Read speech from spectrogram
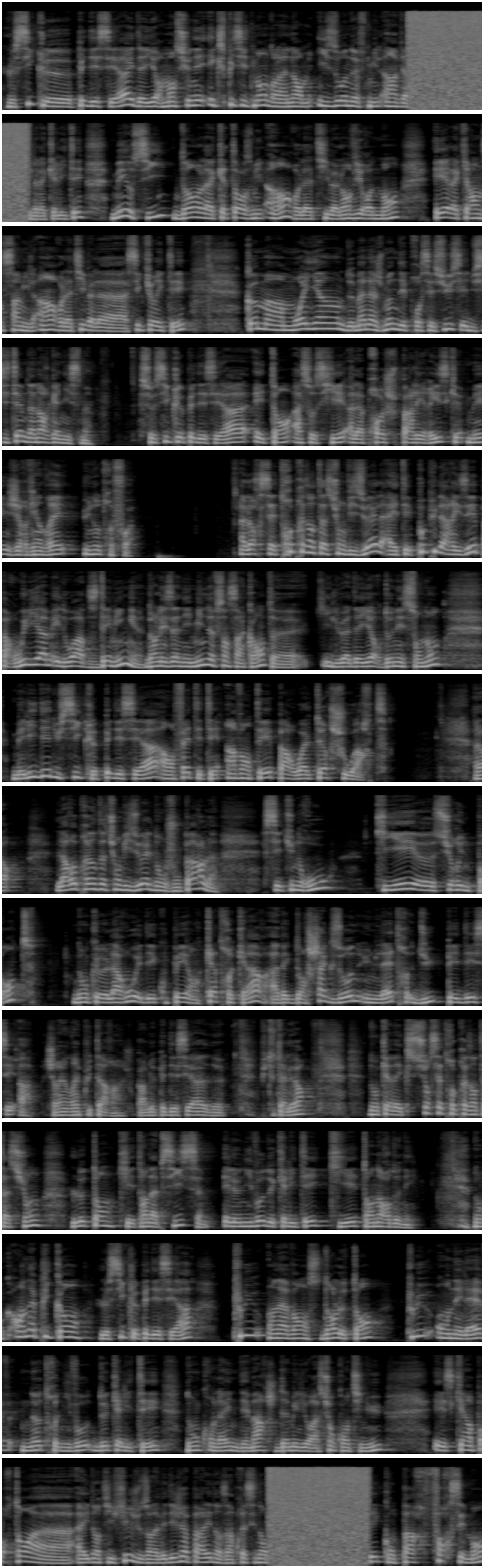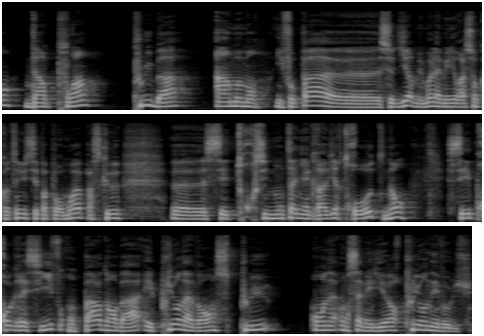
Le cycle PDCA est d'ailleurs mentionné explicitement dans la norme ISO 9001 relative à la qualité, mais aussi dans la 14001 relative à l'environnement et à la 45001 relative à la sécurité, comme un moyen de management des processus et du système d'un organisme. Ce cycle PDCA étant associé à l'approche par les risques, mais j'y reviendrai une autre fois. Alors cette représentation visuelle a été popularisée par William Edwards Deming dans les années 1950, euh, qui lui a d'ailleurs donné son nom, mais l'idée du cycle PDCA a en fait été inventée par Walter Schwartz. Alors la représentation visuelle dont je vous parle, c'est une roue qui est euh, sur une pente donc euh, la roue est découpée en quatre quarts avec dans chaque zone une lettre du PDCA. J'y reviendrai plus tard, hein. je vous parle de PDCA depuis tout à l'heure. Donc avec sur cette représentation le temps qui est en abscisse et le niveau de qualité qui est en ordonnée. Donc en appliquant le cycle PDCA, plus on avance dans le temps, plus on élève notre niveau de qualité. Donc on a une démarche d'amélioration continue. Et ce qui est important à, à identifier, je vous en avais déjà parlé dans un précédent, c'est qu'on part forcément d'un point plus bas un moment. Il faut pas euh, se dire mais moi l'amélioration continue c'est pas pour moi parce que euh, c'est une montagne à gravir trop haute. Non, c'est progressif. On part d'en bas et plus on avance, plus on, s'améliore, plus on évolue.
